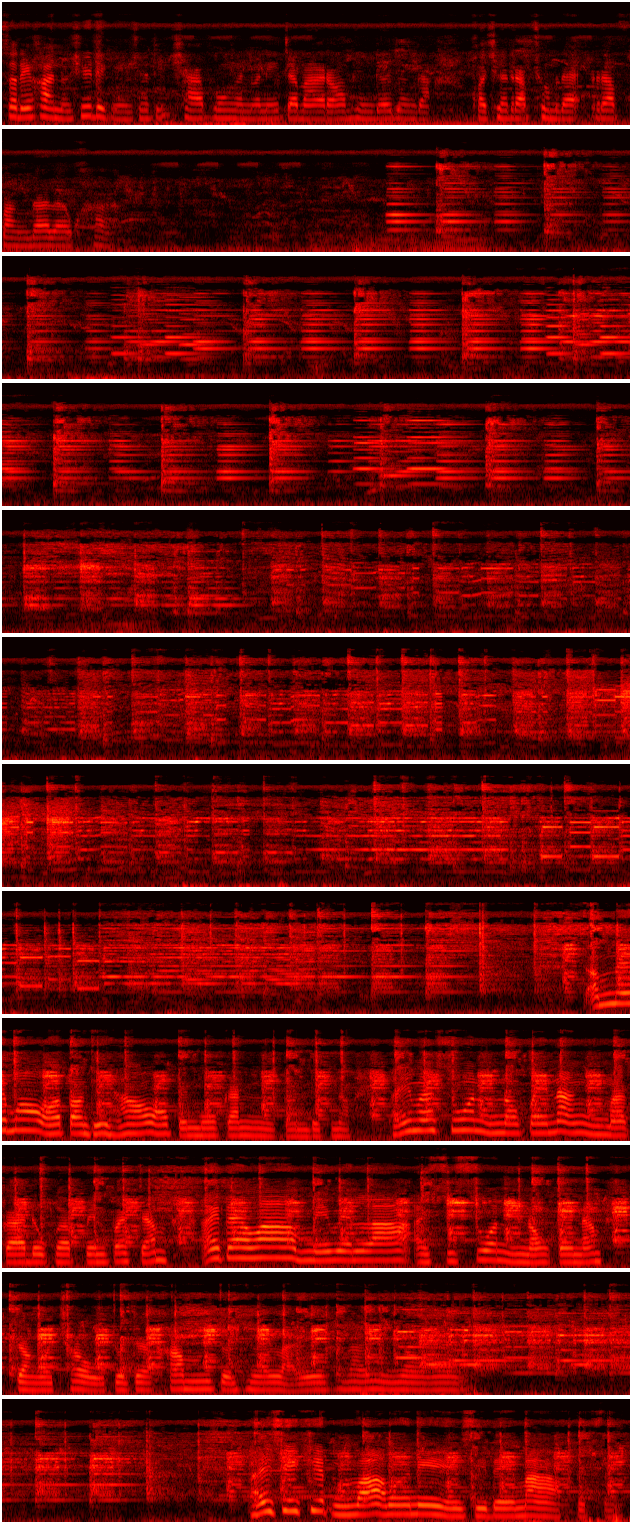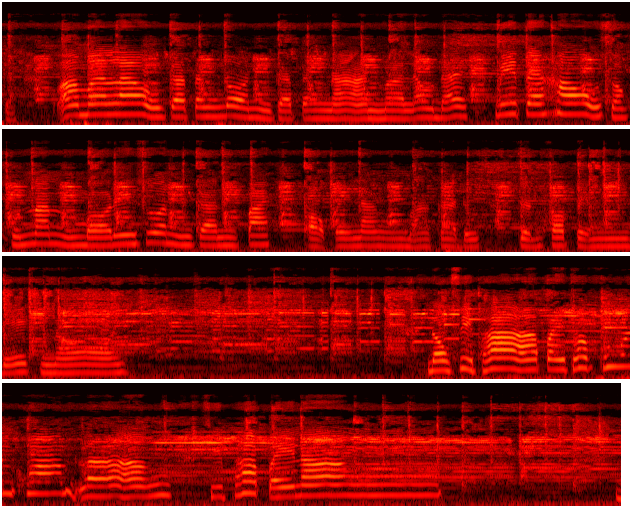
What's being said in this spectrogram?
สวัสดีค่ะ หนูชื่อเด็กหญิงชติชาพงเงินวันนี้จะมาร้องเพลงเดือดดวงดาขอเชิญรับชมและรับฟังได้แล้วค่ะ จำได้บ่ตอนที่เฮาเป็นหมู่กันตอนเด็กเนาะไผมาส่วนน้องไปนั่งมากระดูกก็เป็นประจำไอแต่ว่ามีเวลาไอสิส่วนน้องไปน้ำจังว่าเช่าจนแกคำจนเหือไหลไหลยอไผสิคิดว่าเมื่อนี้สิได้มาเปลุกกันว่ามาแล้วก็ตั้งดนก็ตั้งนานมาแล้วได้ มีแต่เฮาสองคนนั้นบ่ได้ส่วนกันไป ออกไปนั่งมากระดูกจนพอเป็นเด็กน้อย น้องสิพาไปทบทวนความหลัง สิพาไปนั่ง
